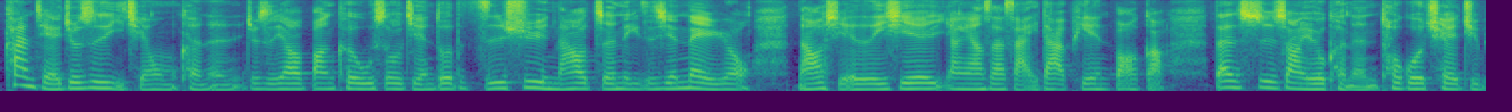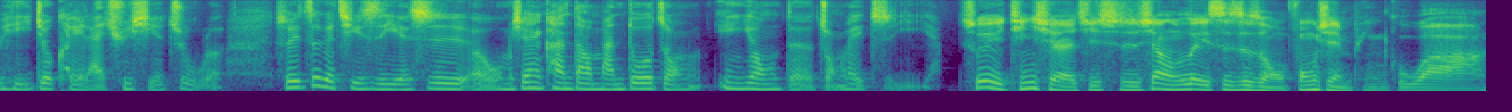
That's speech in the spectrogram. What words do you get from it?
看起来就是以前我们可能就是要帮客户收集很多的资讯，然后整理这些内容，然后写了一些洋洋洒洒一大篇报告，但事实上有可能透过 ChatGPT 就可以来去协助了。所以这个其实也是呃我们现在看到蛮多种应用的种类之一啊。所以听起来其实像类似这种风险评估啊、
